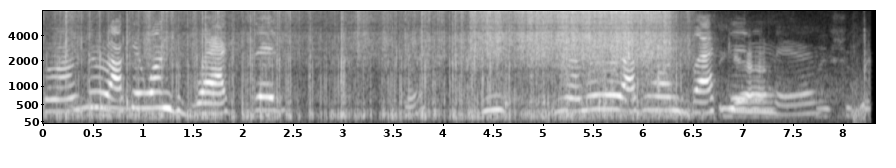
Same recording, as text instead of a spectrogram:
So long as the rocket one's blasted. What? You, you remember the rocket one's blasted Yeah. in there? They shoot like.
